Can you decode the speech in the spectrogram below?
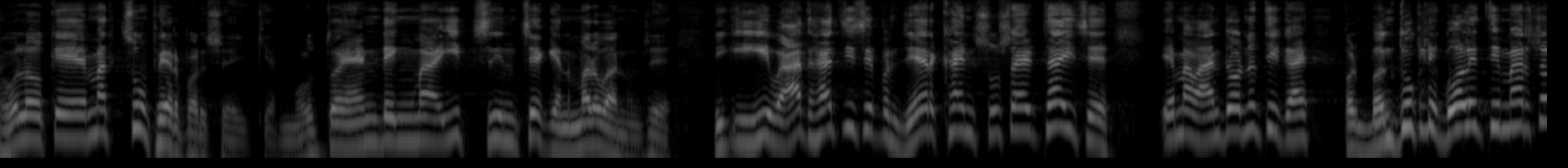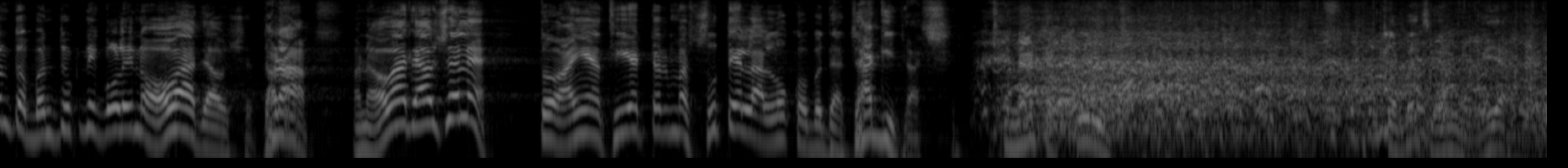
ઓલો કે એમાં શું ફેર પડશે? કે મૂળ તો એન્ડિંગમાં ઈ જ સીન છે કે મરવાનું છે. એ કે એ વાત સાચી છે, પણ ઝેર ખાઈને સુસાઇડ થાય છે. એમાં વાંધો નથી કાંઈ, પણ બંદૂકની ગોળીથી મારશો ને તો બંદૂકની ગોળીનો અવાજ આવશે. ધડામ! અને અવાજ આવશે ને તો અહીંયા થિયેટરમાં સૂતેલા લોકો બધા જાગી જશે. એ નાટક પૂરું. પછી અમે ગયા.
